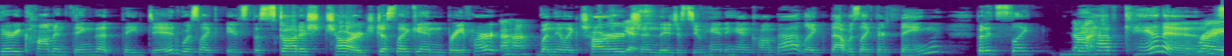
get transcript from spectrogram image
very common thing that they did was like, it's the Scottish charge, just like in Braveheart. Uh-huh. when they like charge Yes. and they just do hand to hand combat, like that was like their thing. But it's like Not they have cannons, right.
